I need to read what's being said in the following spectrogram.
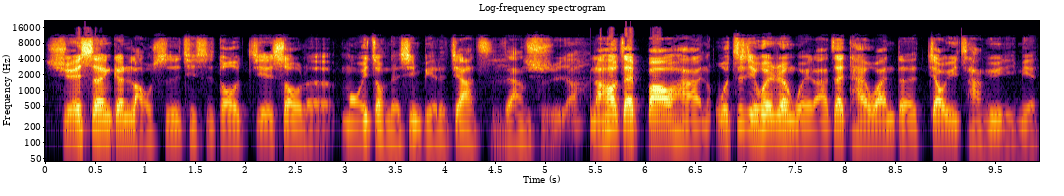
学生跟老师其实都接受了某一种的性别的价值这样子。是啊，然后再包含我自己会认为啦，在台湾的教育场域里面，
